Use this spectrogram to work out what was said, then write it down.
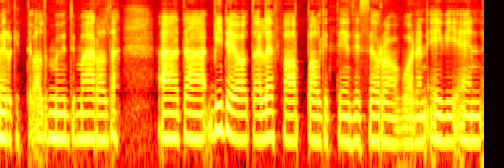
merkittävältä myyntimäärältä. Tämä video tai leffa palkittiin siis seuraavan vuoden AVN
